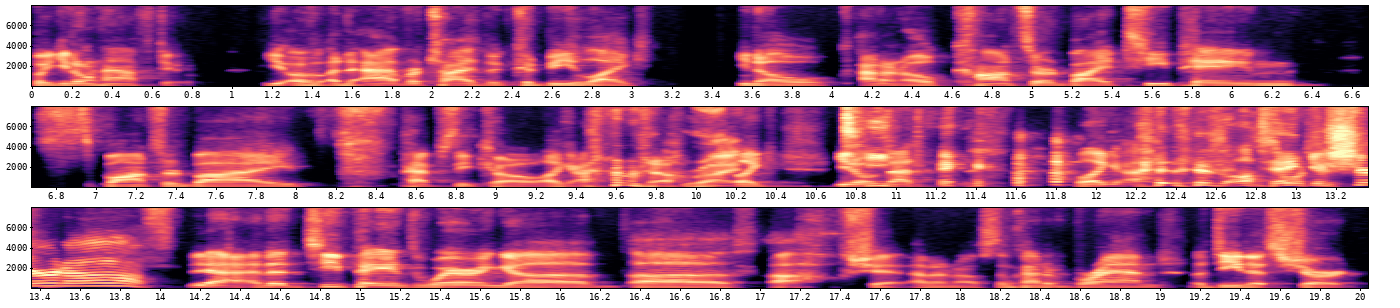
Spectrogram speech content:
but you don't have to. You, an advertisement could be like, you know, I don't know, concert by T Pain, sponsored by PepsiCo. Like I don't know, Right. Like you know that, like there's all Take your of shirt off. yeah, and then T Pain's wearing a uh oh shit, I don't know, some kind of brand Adidas shirt.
